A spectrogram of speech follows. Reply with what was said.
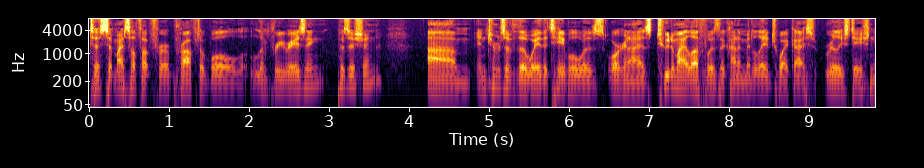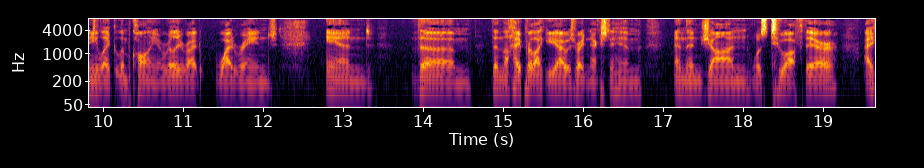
to set myself up for a profitable limp re-raising position. Um, in terms of the way the table was organized, two to my left was the kind of middle-aged white guy, really stationy, like limp calling a really wide, wide range, and the um, then the hyper laggy guy was right next to him, and then John was two off there. I,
